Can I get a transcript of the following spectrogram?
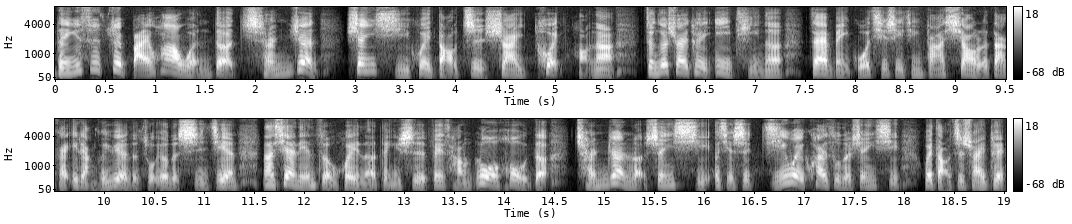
等于是最白话文的承认升息会导致衰退。好，那整个衰退议题呢，在美国其实已经发酵了大概一两个月的左右的时间。那现在联准会呢，等于是非常落后的承认了升息，而且是极为快速的升息会导致衰退。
